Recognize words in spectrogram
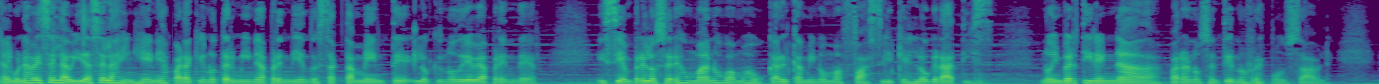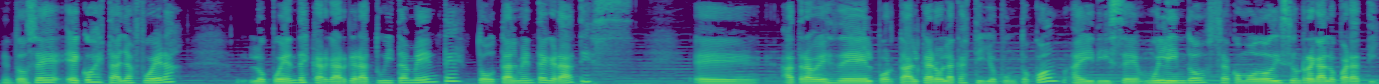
algunas veces la vida se las ingenia para que uno termine aprendiendo exactamente lo que uno debe aprender. Y siempre los seres humanos vamos a buscar el camino más fácil, que es lo gratis. No invertir en nada para no sentirnos responsables. Entonces, Ecos está allá afuera. Lo pueden descargar gratuitamente, totalmente gratis, eh, a través del portal carolacastillo.com. Ahí dice, muy lindo, se acomodó, dice un regalo para ti.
